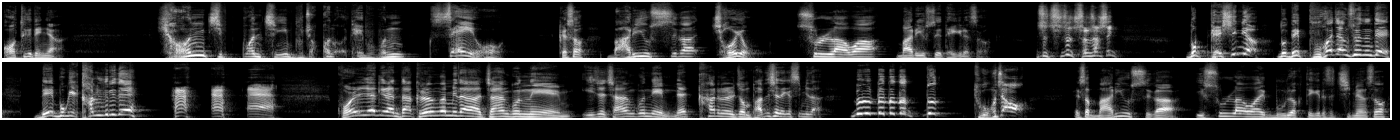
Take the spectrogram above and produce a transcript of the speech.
어떻게 되냐? 현 집권층이 무조건 대부분 세요. 그래서 마리우스가 져요. 술라와 마리우스의 대결에서. 저, 저, 저, 저 자식! 너 배신이야! 너 내 부하 장수였는데 내 목에 칼을 들이대? 하하하. 권력이란 다 그런 겁니다, 장군님. 이제 장군님, 내 칼을 좀 받으셔야 되겠습니다. 너너너너너 두고 보자! 그래서 마리우스가 이 술라와의 무력 대결에서 지면서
